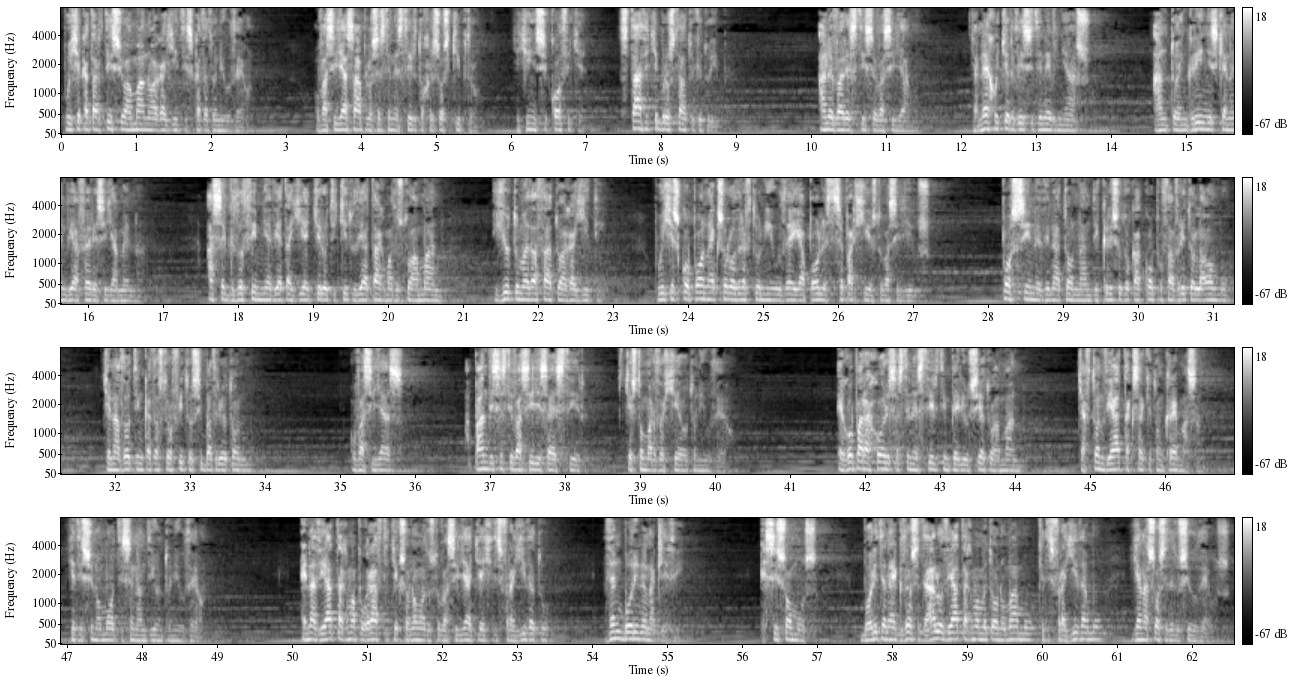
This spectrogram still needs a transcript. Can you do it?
που είχε καταρτήσει ο Αμάν ο Αγαγίτης κατά των Ιουδαίων. Ο βασιλιάς άπλωσε στην Εστήρ το χρυσό σκύπτρο και εκείνη σηκώθηκε, στάθηκε μπροστά του και του είπε «Αν ευαρεστείς, βασιλιά μου, κι αν έχω κερδίσει την ευνοιά σου, αν το εγκρίνεις και αν ενδιαφέρεσαι για μένα, ας εκδοθεί μια διαταγή ακυρωτική του διατάγματος του Αμάν, γιού του Μεδαθάτου Αγαγίτη, που είχε σκοπό να εξολοδρευτούν οι Ιουδαίοι από όλες τις επαρχίες του βασιλείου σου. Πώς είναι δυνατόν να αντικρίσω το κακό που θα βρει το λαό μου και να δω την καταστροφή των συμπατριωτών μου; Ο βασιλιάς απάντησε στη βασίλισσα Εστήρ και στο Μαρδοχαίο τον Ιουδαίο. Εγώ παραχώρησα στην Εστήρ την περιουσία του Αμάν και αυτόν διάταξα και τον κρέμασαν γιατί συνομώτησε εναντίον των Ιουδαίων. Ένα διάταγμα που γράφτηκε εξ ονόματος του βασιλιά και έχει τη σφραγίδα του δεν μπορεί να ανακληθεί. Εσείς όμως μπορείτε να εκδώσετε άλλο διάταγμα με το όνομά μου και τη σφραγίδα μου για να σώσετε τους Ιουδαίους.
